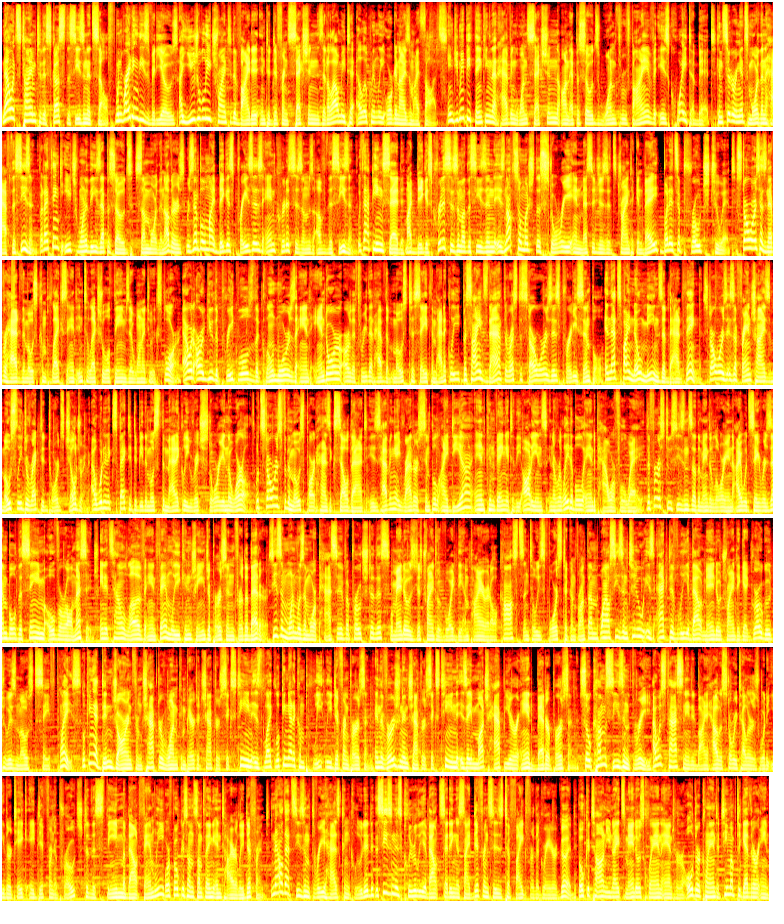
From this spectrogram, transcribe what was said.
Now it's time to discuss the season itself. When writing these videos, I usually try to divide it into different sections that allow me to eloquently organize my thoughts. And you may be thinking that having one section on episodes 1 through 5 is quite a bit, considering it's more than half the season. But I think each one of these episodes, some more than others, resemble my biggest praises and criticisms of the season. With that being said, my biggest criticism of the season is not so much the story and messages it's trying to convey, but its approach to it. Star Wars has never had the most complex and intellectual themes it wanted to explore. I would argue the prequels, the Clone Wars, and Andor are the three that have the most to say thematically. Besides that, the rest of Star Wars is pretty simple, and that's by no means a bad thing. Star Wars is a franchise mostly directed towards children. I wouldn't expect it to be the most thematically rich story in the world. What Star Wars for the most part has excelled at is having a rather simple idea and conveying it to the audience in a relatable and powerful way. The first two seasons of The Mandalorian I would say resemble the same overall message, and it's how love and family can change a person for the better. Season 1 was a more passive approach to this, where Mando is just trying to avoid the Empire at all costs until he's forced to confront them, while Season 2 is actively about Mando trying to get Grogu to his most safe place. Looking at Din Djarin from Chapter 1 compared to Chapter 16 is like looking at a completely different person, and the version in Chapter 16 is a much happier and better person. So come Season 3, I was fascinated by how the storytellers would either take a different approach to this theme about family or focus on something entirely different. Now that Season 3 has concluded, the season is clearly about setting aside differences to fight for the greater good. Bo-Katan unites Mando's clan and her older clan to team up together and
